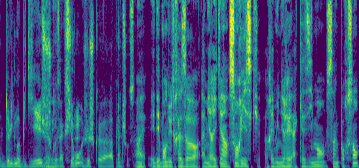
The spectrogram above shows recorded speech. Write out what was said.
de l'immobilier jusqu'aux actions, jusqu'à plein de choses. Ouais, et des banques du Trésor américains sans risque, rémunérés à quasiment 5%,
